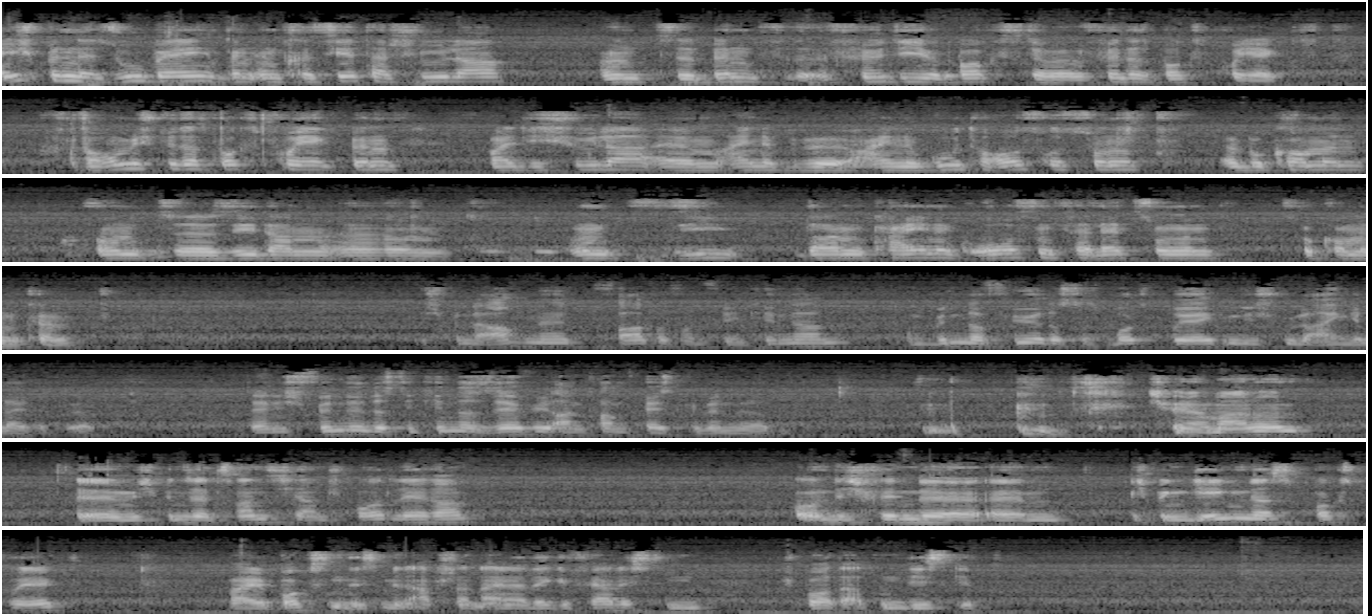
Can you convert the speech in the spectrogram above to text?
Ich bin der Subey, bin interessierter Schüler und äh, bin für die Box, äh, für das Boxprojekt. Warum ich für das Boxprojekt bin, weil die Schüler ähm, eine, eine gute Ausrüstung äh, bekommen und äh, sie dann ähm, und sie dann keine großen Verletzungen bekommen können. Ich bin Ahmed, Vater von vier Kindern und bin dafür, dass das Boxprojekt in die Schule eingeleitet wird. Denn ich finde, dass die Kinder sehr viel an Kampfgeist gewinnen werden. Ich bin der Manuel. Ähm, ich bin seit 20 Jahren Sportlehrer. Und ich finde, ähm, ich bin gegen das Boxprojekt, weil Boxen ist mit Abstand einer der gefährlichsten Sportarten, die es gibt.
